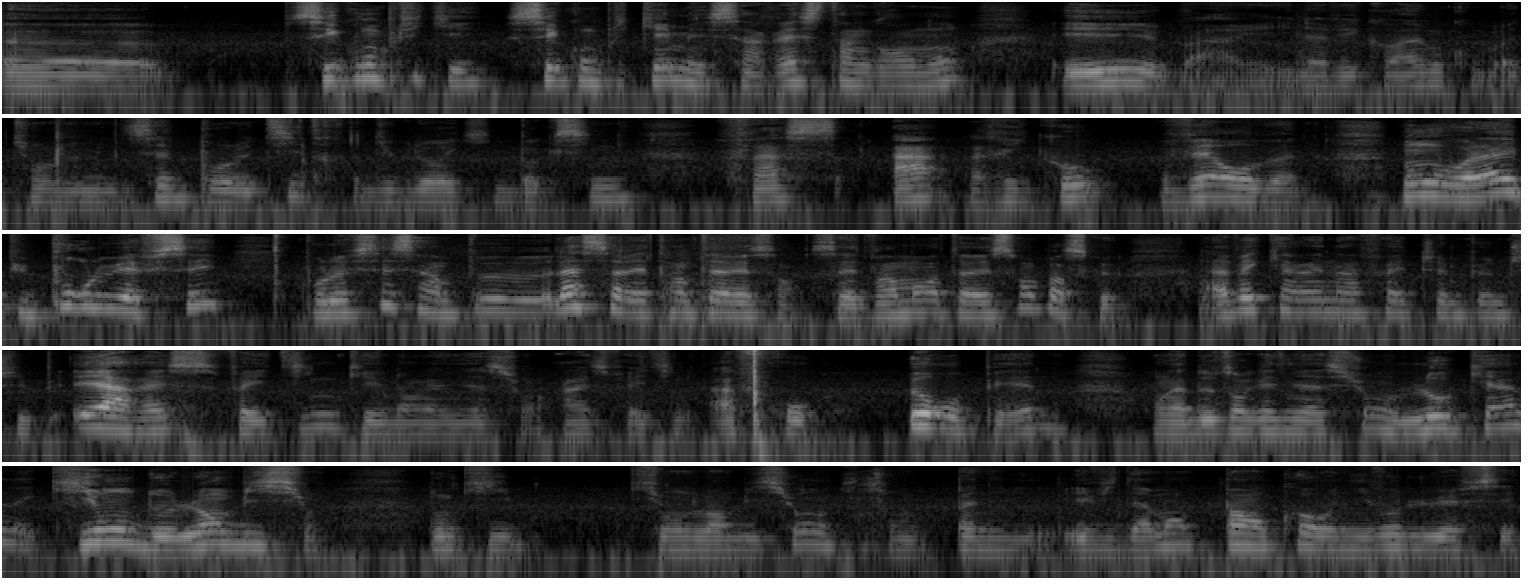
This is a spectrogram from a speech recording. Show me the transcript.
Euh, c'est compliqué, c'est compliqué, mais ça reste un grand nom. Et bah, il avait quand même combattu en 2017 pour le titre du Glory Kickboxing face à Rico Verhoeven. Donc voilà, et puis pour l'UFC, pour l'UFC c'est un peu... Là ça va être intéressant, ça va être vraiment intéressant parce que avec Arena Fight Championship et Ares Fighting, qui est une organisation Ares Fighting afro européenne, on a deux organisations locales qui ont de l'ambition. Donc qui, qui ont de l'ambition, qui ne sont pas, évidemment pas encore au niveau de l'UFC.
